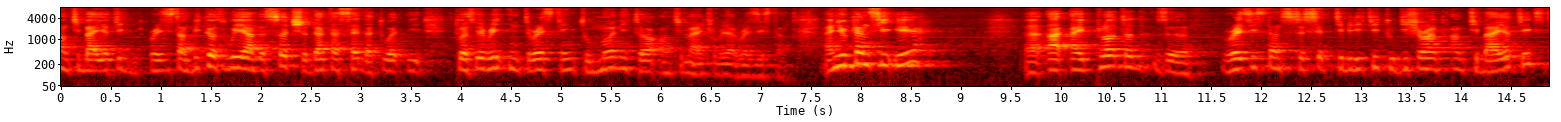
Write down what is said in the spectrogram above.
antibiotic resistance, because we have a, such a data set that it was very interesting to monitor antimicrobial resistance. And you can see here, uh, I, I, plotted the resistance susceptibility to different antibiotics.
